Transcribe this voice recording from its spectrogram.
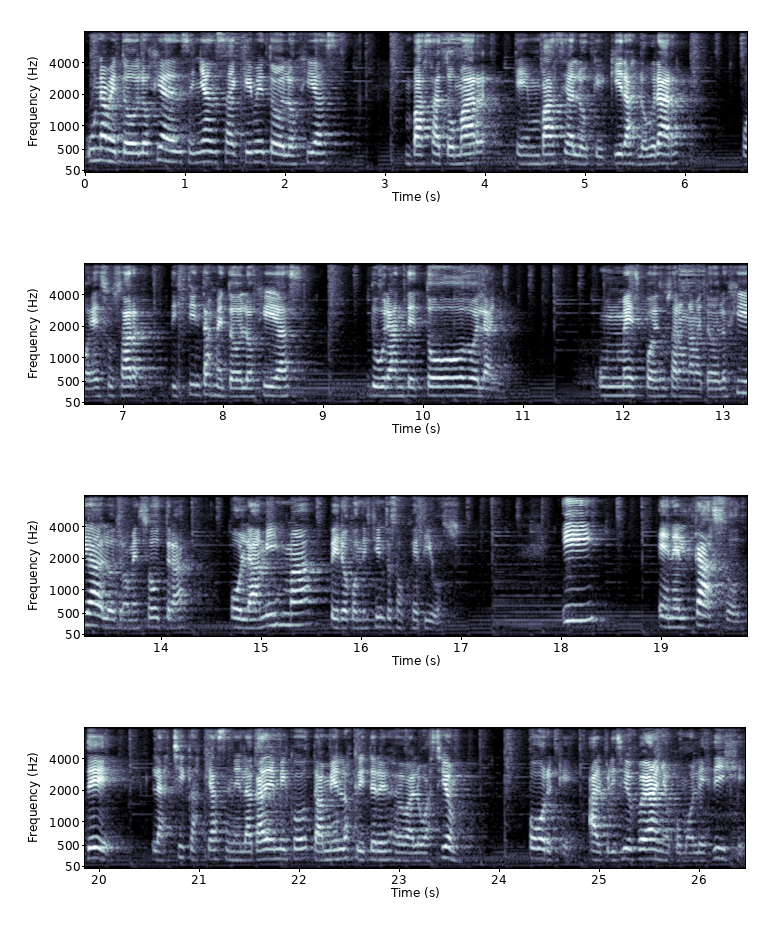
una metodología de enseñanza, qué metodologías vas a tomar en base a lo que quieras lograr. Puedes usar distintas metodologías durante todo el año un mes puedes usar una metodología, al otro mes otra, o la misma, pero con distintos objetivos. Y en el caso de las chicas que hacen el académico, también los criterios de evaluación, porque al principio de año, como les dije,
